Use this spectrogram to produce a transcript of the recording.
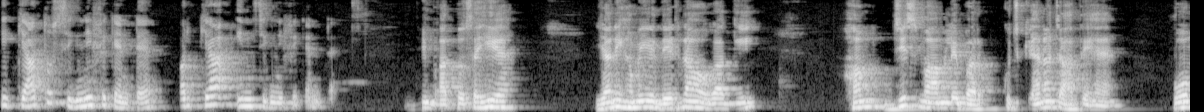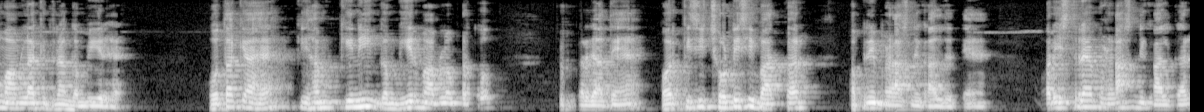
कि क्या तो सिग्निफिकेंट है और क्या इनसिग्निफिकेंट है। जी बात तो सही है। यानी हमें ये देखना होगा कि हम जिस मामले पर कुछ कहना चाहते हैं, वो मामला कितना गंभीर है। होता क्या है कि हम किन्हीं गंभीर मामलों पर तो चुप कर जाते हैं और किसी छोटी सी बात पर अपनी भड़ास निकाल देते हैं। और इस तरह भड़ास निकालकर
